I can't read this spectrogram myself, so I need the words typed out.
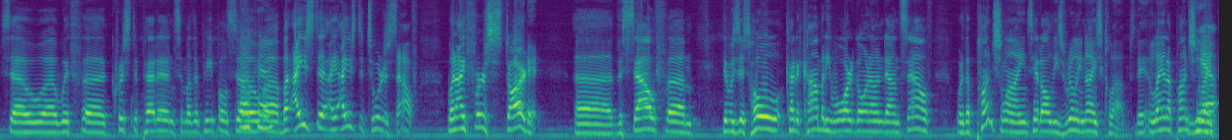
So uh, with uh, Chris DiPetta and some other people. So, Okay. uh, but I used to I, I used to tour the South when I first started. Uh, the South, um, there was this whole kind of comedy war going on down South where the Punchlines had all these really nice clubs. The Atlanta Punchline Yeah.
